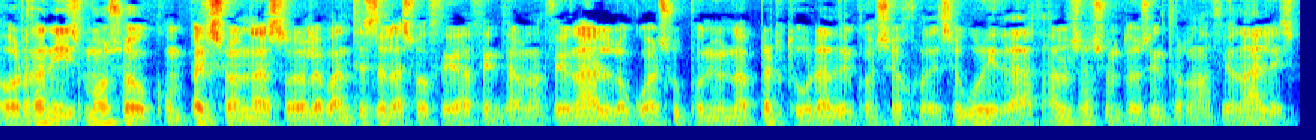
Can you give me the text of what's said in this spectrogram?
organismos o con personas relevantes de la sociedad internacional, lo cual supone una apertura del Consejo de Seguridad a los asuntos internacionales.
